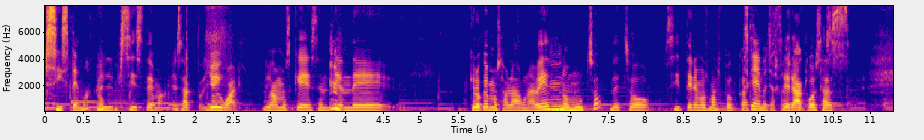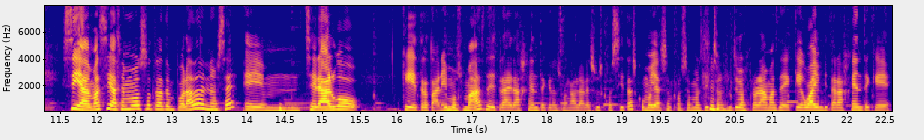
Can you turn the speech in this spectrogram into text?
sistema. ¿no? El sistema, exacto. Yo igual. Digamos que se entiende. Creo que hemos hablado una vez, no mucho. De hecho, si tenemos más podcasts, Mm. Es que hay muchas será cosas. Sí, además, si hacemos otra temporada, no sé, em, será algo que trataremos más de traer a gente que nos venga a hablar de sus cositas, como ya os os hemos dicho en los últimos programas, de qué guay invitar a gente que,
